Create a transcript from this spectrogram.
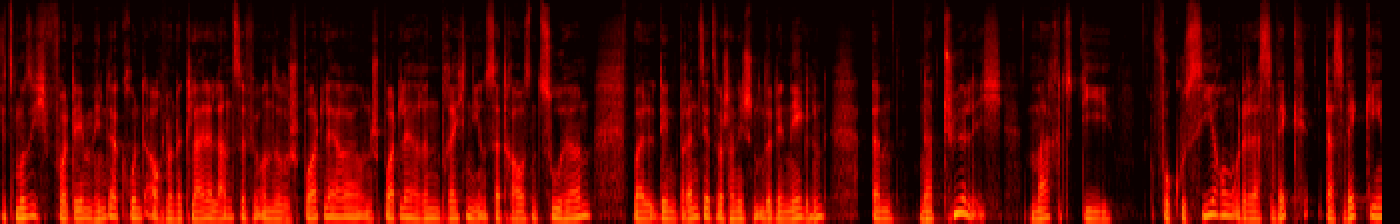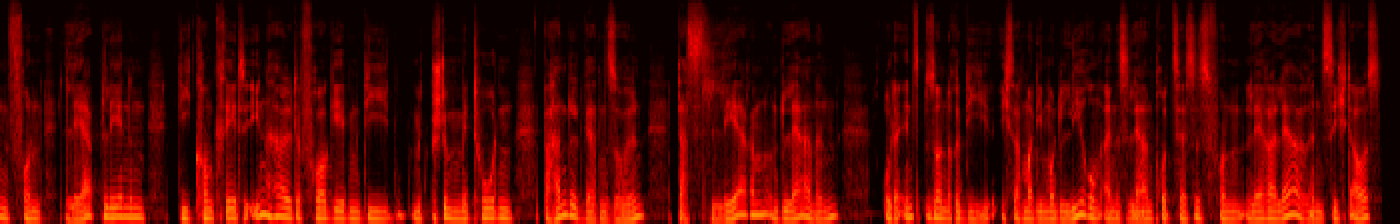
Jetzt muss ich vor dem Hintergrund auch noch eine kleine Lanze für unsere Sportlehrer und Sportlehrerinnen brechen, die uns da draußen zuhören, weil denen brennt es jetzt wahrscheinlich schon unter den Nägeln. Ähm, natürlich macht die Fokussierung oder das, Weg, das Weggehen von Lehrplänen, die konkrete Inhalte vorgeben, die mit bestimmten Methoden behandelt werden sollen, das Lehren und Lernen oder insbesondere die, ich sag mal, die Modellierung eines Lernprozesses von Lehrer-Lehrerinnen-Sicht aus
